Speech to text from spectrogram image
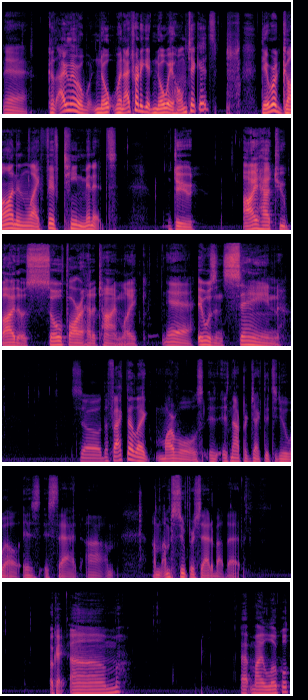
Yeah, because I remember no when I tried to get No Way Home tickets, they were gone in like 15 minutes. Dude, I had to buy those so far ahead of time. Like, Yeah. it was insane. So the fact that like Marvels is, is not projected to do well is is sad. Um, I'm I'm super sad about that. Okay, um. At my local.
